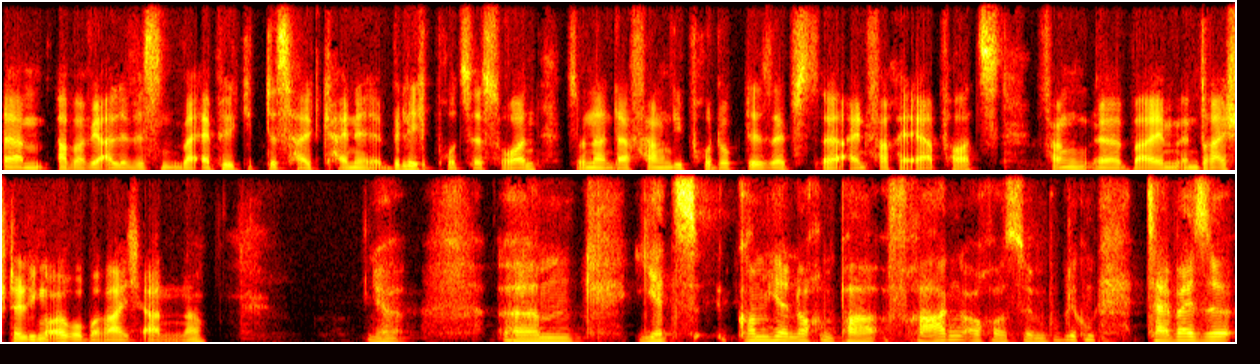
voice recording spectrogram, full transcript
Ähm, aber wir alle wissen, bei Apple gibt es halt keine Billigprozessoren, sondern da fangen die Produkte, selbst äh, einfache AirPods, fangen äh, beim im dreistelligen Euro-Bereich an. Ne? Ja, ähm, jetzt kommen hier noch ein paar Fragen auch aus dem Publikum. Teilweise,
